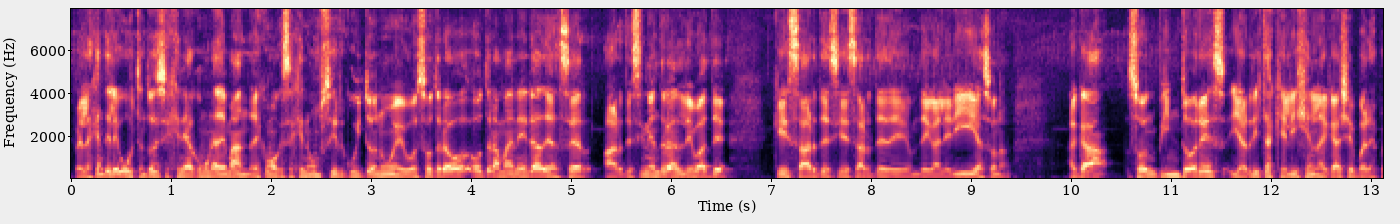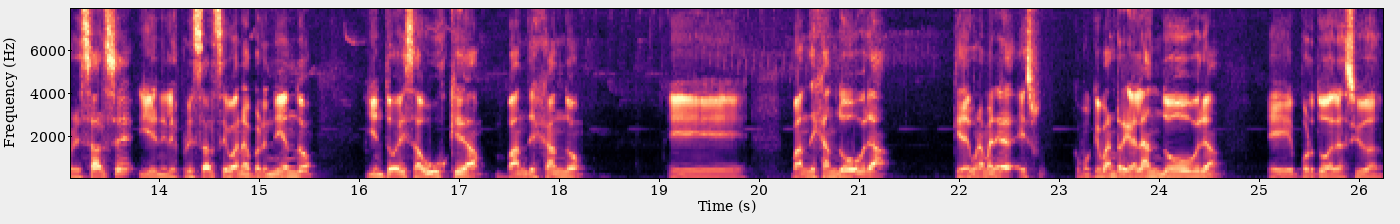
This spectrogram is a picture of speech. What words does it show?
Pero a la gente le gusta, entonces se genera como una demanda. Es como que se genera un circuito nuevo. Es otra, otra manera de hacer arte. Sin entrar en el debate qué es arte, si es arte de, de galerías o no. Acá son pintores y artistas que eligen la calle para expresarse y en el expresarse van aprendiendo y en toda esa búsqueda van dejando, eh, van dejando obra que de alguna manera es como que van regalando obra eh, por toda la ciudad.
